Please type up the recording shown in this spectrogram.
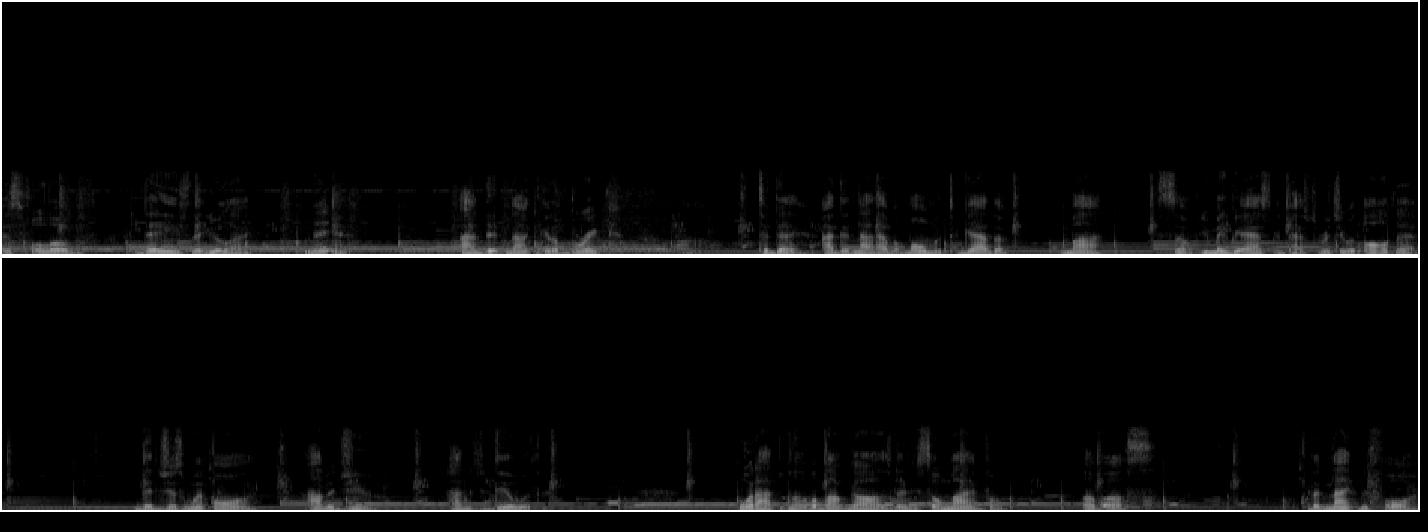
is full of days that you're like, man, I did not get a break uh, today. I did not have a moment to gather myself. You may be asking, Pastor Richie, with all that that just went on, how did you how did you deal with it? What I love about God is that He's so mindful of us. The night before,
